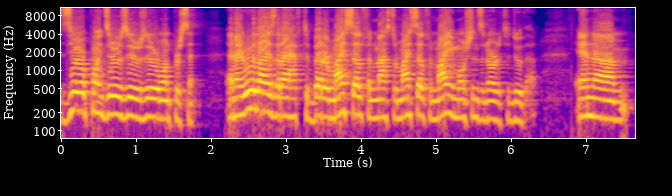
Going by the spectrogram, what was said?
0.0001%. And I realize that I have to better myself and master myself and my emotions in order to do that. And, um,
